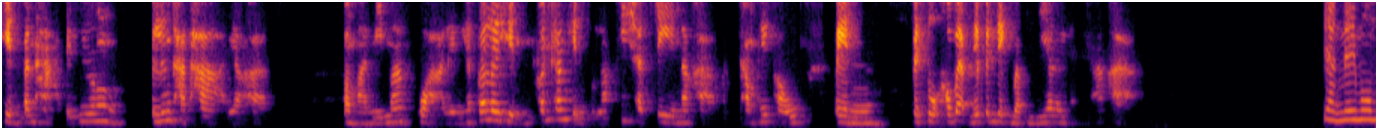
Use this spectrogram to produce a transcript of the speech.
เห็นปัญหาเป็นเรื่องเป็นเรื่องท้าทายอะค่ะ ประมาณนี้มากกว่าอะไรเงี้ย ก็เลยเห็นค่อนข้างเห็นผลลัพธ์ที่ชัดเจนนะคะ มันทำให้เขาเป็นเป็นตัวเขาแบบนี้เป็นเด็กแบบนี้อะไรอย่างเงี้ย อย่างในมุม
